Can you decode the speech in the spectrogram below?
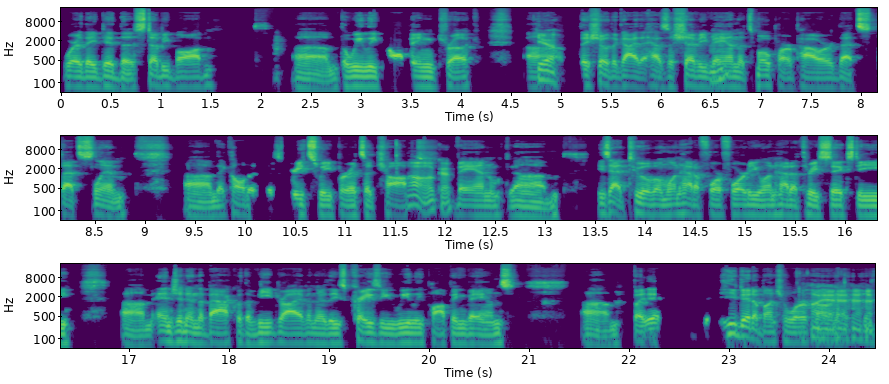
where they did the stubby bob, um, the wheelie popping truck. Uh, Yeah. they show the guy that has a Chevy Mhm. van that's Mopar powered. That's that's Slim. Um, they called it the street sweeper. It's a chopped Oh, okay. van. He's had two of them. One had a 440, one had a 360 um, engine in the back with a V drive, and they're these crazy wheelie popping vans. Um, but it, he did a bunch of work Oh, on it.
